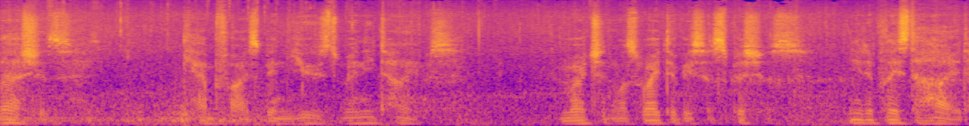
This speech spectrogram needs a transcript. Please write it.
Of ashes. Campfire's been used many times. The merchant was right to be suspicious. Need a place to hide.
